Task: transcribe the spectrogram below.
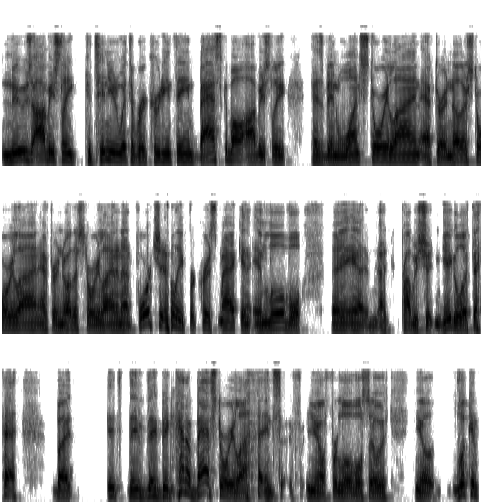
news obviously continuing with the recruiting theme. Basketball obviously has been one storyline after another storyline after another storyline. And unfortunately for Chris Mack in Louisville, and I probably shouldn't giggle at that, but it's they've they've been kind of bad storylines, you know, for Louisville. So you know, looking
